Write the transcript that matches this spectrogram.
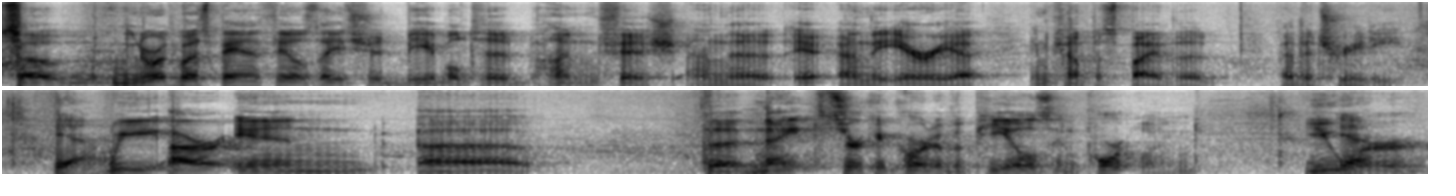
So the Northwest Band feels they should be able to hunt and fish on the on the area encompassed by the by the treaty. Yeah. We are in uh, the Ninth Circuit Court of Appeals in Portland. You Yeah. were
